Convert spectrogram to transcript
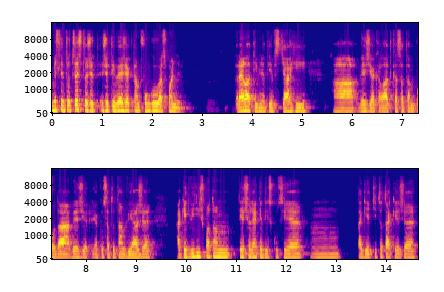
myslím to cesto, že, že ty vieš, jak tam fungujú aspoň relatívne tie vzťahy a vieš, aká látka sa tam podá, vieš, ako sa to tam viaže. A keď vidíš potom tie všelijaké diskusie, mm, tak je ti to také, že,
